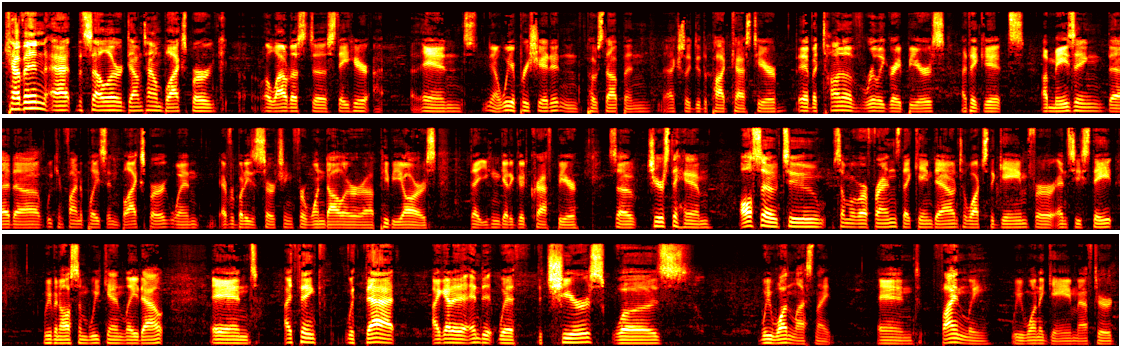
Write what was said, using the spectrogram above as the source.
Kevin at the cellar downtown Blacksburg allowed us to stay here, and you know we appreciate it and post up and actually do the podcast here. They have a ton of really great beers. I think it's amazing that uh, we can find a place in Blacksburg when everybody's searching for one dollar uh, PBRs that you can get a good craft beer. So cheers to him. Also to some of our friends that came down to watch the game for NC State. We have an awesome weekend laid out. And I think with that, I got to end it with the cheers was we won last night. And finally, we won a game after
